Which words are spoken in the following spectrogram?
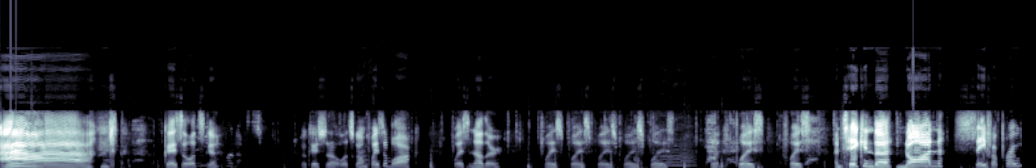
Ah! okay, so let's go. Okay, so let's go and place a block. Place another. Place, place, place, place, place, place, place, place. I'm taking the non-safe approach.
